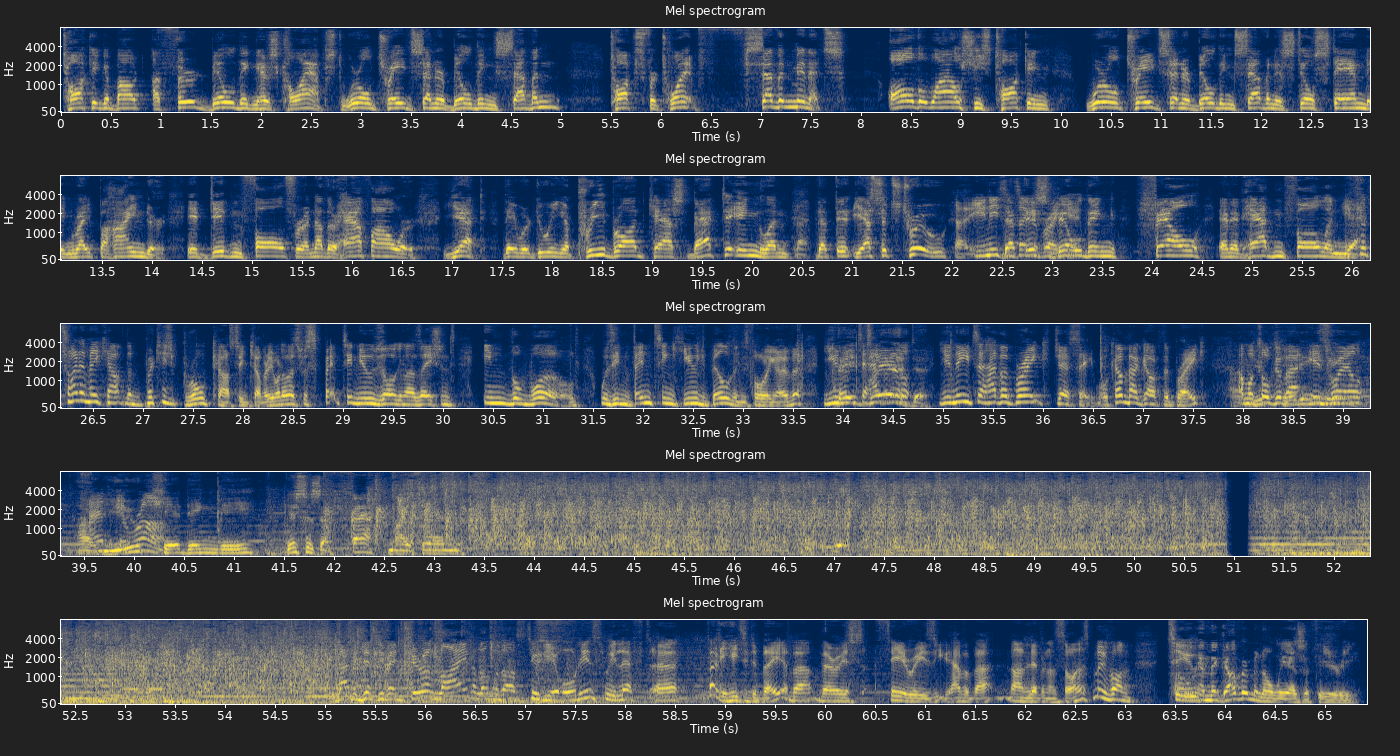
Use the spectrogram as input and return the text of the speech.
talking about a third building has collapsed. World Trade Center Building 7 talks for 20, seven minutes. All the while she's talking, World Trade Center Building 7 is still standing right behind her. It didn't fall for another half hour. Yet they were doing a pre-broadcast back to England that, the, yes, it's true, No, you need to that this break here. building fell and it hadn't fallen yet. If you're trying to make out the British Broadcasting Company, one of the most respected news organisations in the world, was inventing huge buildings falling over, you They need to have a little, did. you need to have a break, Jesse. We'll come back after the break, and we'll Are talk about me? Israel Are and you kidding me? This is a fact, my friend. With Jesse Ventura live, along with our studio audience. We left uh, a fairly heated debate about various theories that you have about 9/11 and so on. Let's move on to Oh, and the government only has a theory.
